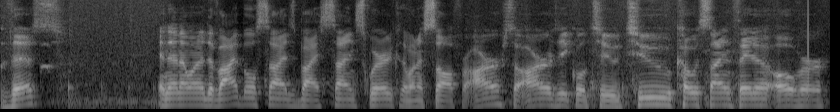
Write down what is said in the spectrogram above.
this and then I want to divide both sides by sine squared because I want to solve for r. So r is equal to 2 cosine theta over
